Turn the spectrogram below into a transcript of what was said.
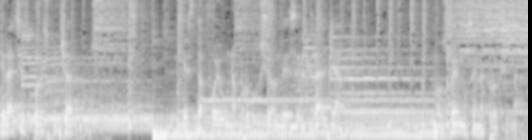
Gracias por escucharnos. Esta fue una producción de Central Jam. Nos vemos en la próxima.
